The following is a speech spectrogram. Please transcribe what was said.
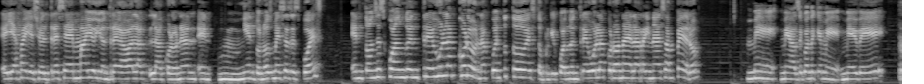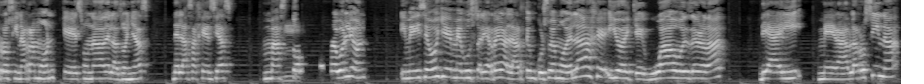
Ella falleció el 13 de mayo, yo entregaba la, la corona en, en- miento, unos meses después. Entonces, cuando entrego la corona, cuento todo esto, porque cuando entrego la corona de la reina de San Pedro, me, me hace cuenta que me, me ve Rosina Ramón, que es una de las dueñas de las agencias más top de Nuevo León y me dice, oye, me gustaría regalarte un curso de modelaje. Y yo de que, wow, es de verdad. De ahí me habla Rosina,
